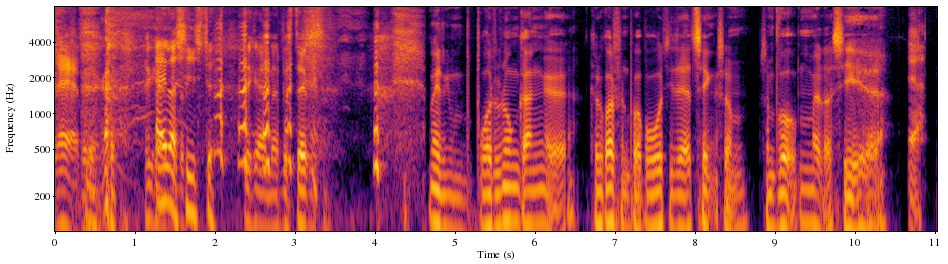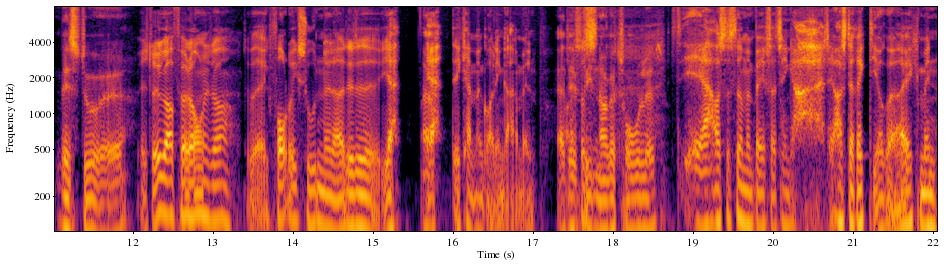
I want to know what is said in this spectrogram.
ja, det, det, kan, Aller sidste. det kan da bestemt. Men bruger du nogle gange, øh, kan du godt finde på at bruge de der ting som, som våben, eller sige, øh, Ja. hvis du... Øh, Hvis du ikke opfører dig ordentligt, så det ved jeg ikke, får du ikke sutten, eller er det, det ja, Ja. ja, det kan man godt en gang imellem. ja, det er Og så- fint nok at tro lidt. Ja, og så sidder man bagefter og tænker, ah, det er også det rigtige at gøre, ikke? Men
